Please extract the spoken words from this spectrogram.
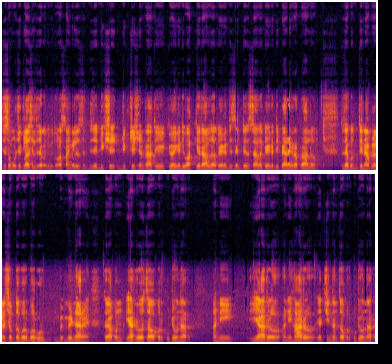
जे समोरचे क्लास येईल त्याच्यामध्ये मी तुम्हाला सांगेल जे डिक्शे डिक्टेशन राहते किंवा एखादी वाक्य राहिलं किंवा एखादी सेंटेन्स राहिलं किंवा एखादी पॅराग्राफ राहिलं तर त्या पद्धतीने आपल्याला शब्द भर भरपूर मिळणार आहे. तर आपण ह्या रचा वापर कुठे होणार? आणि या र आणि हा र या चिन्हांचा वापर कुठे होणार?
